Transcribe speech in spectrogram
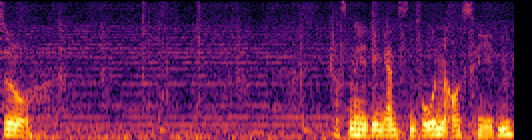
So. Erstmal hier den ganzen Boden ausheben.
